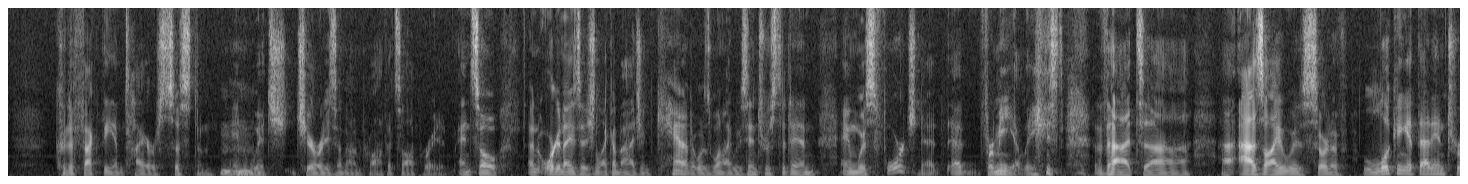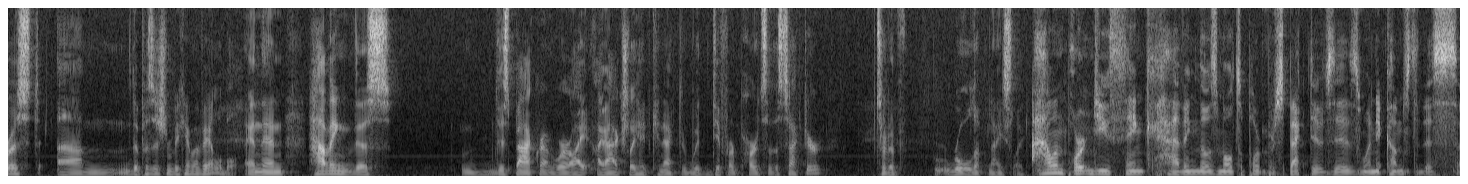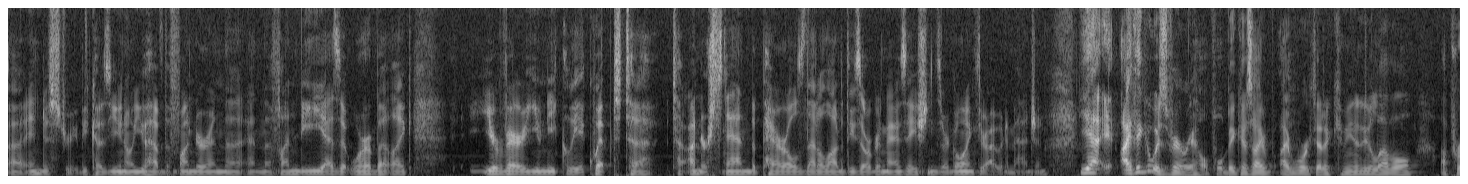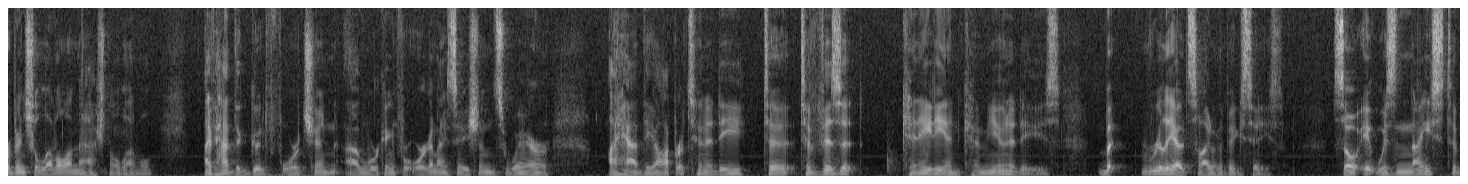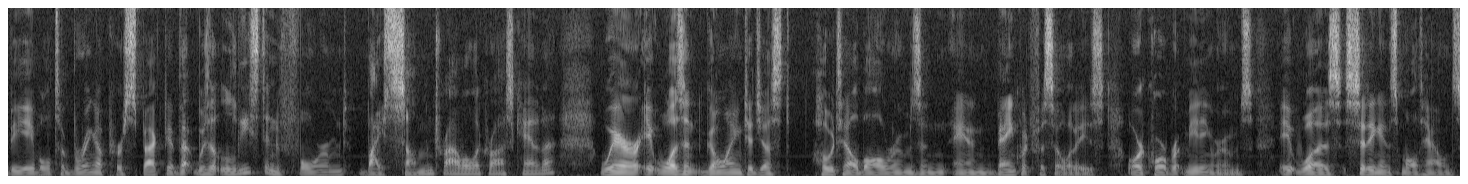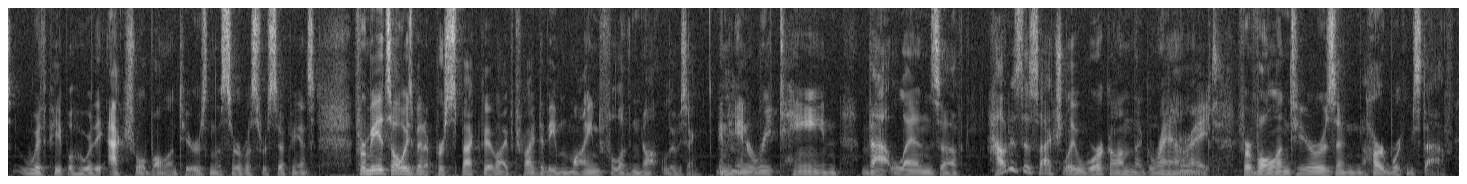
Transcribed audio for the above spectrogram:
could affect the entire system mm-hmm. in which charities and nonprofits operated. And so, an organization like Imagine Canada was one I was interested in, and was fortunate, at, for me at least, that uh, uh, as I was sort of looking at that interest, um, the position became available. And then having this this background where I, I actually had connected with different parts of the sector, sort of rolled up nicely. How important do you think having those multiple perspectives is when it comes to this uh, industry? Because you know you have the funder and the and the fundee, as it were, but like you're very uniquely equipped to to understand the perils that a lot of these organizations are going through. I would imagine. Yeah, I think it was very helpful because I've I've worked at a community level, a provincial level, a national level. I've had the good fortune of working for organizations where I had the opportunity to to visit Canadian communities, but really outside of the big cities. So it was nice to be able to bring a perspective that was at least informed by some travel across Canada, where it wasn't going to just hotel ballrooms and, and banquet facilities or corporate meeting rooms. It was sitting in small towns with people who were the actual volunteers and the service recipients. For me, it's always been a perspective I've tried to be mindful of not losing and, mm-hmm. and retain that lens of how does this actually work on the ground right. for volunteers and hardworking staff?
